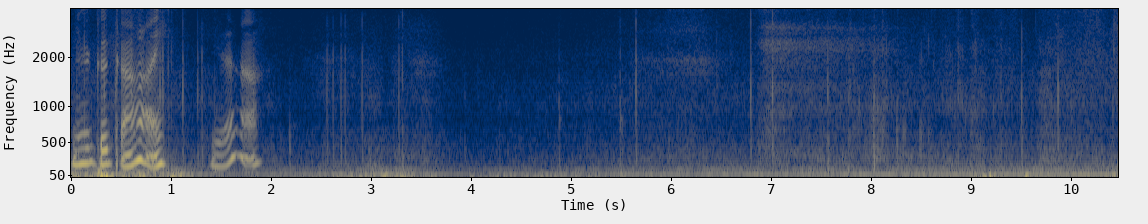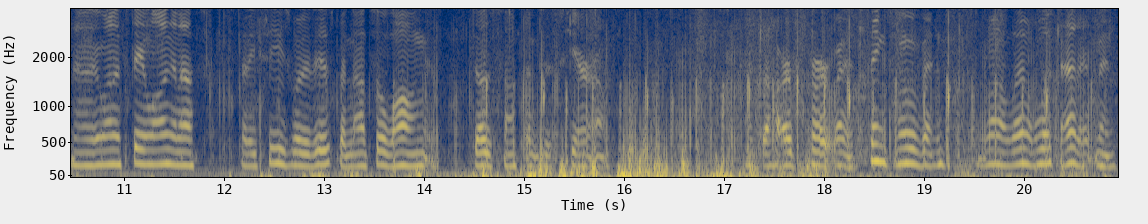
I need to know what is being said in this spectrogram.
You're a good guy. Yeah. Now, we want to stay long enough that he sees what it is, but not so long it does something to scare him. That's the hard part when it's things moving. You want to let him look at it and then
